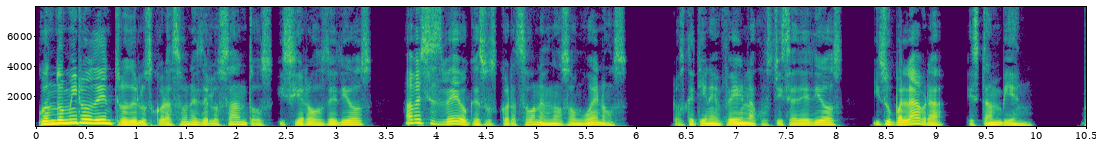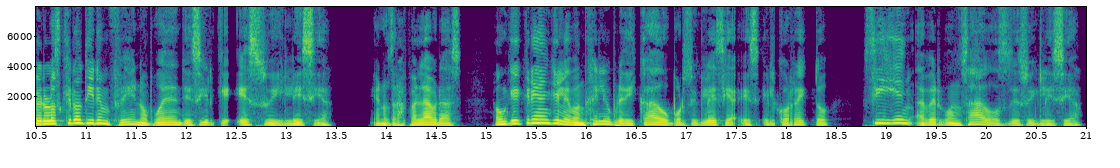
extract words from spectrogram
Cuando miro dentro de los corazones de los santos y siervos de Dios, a veces veo que sus corazones no son buenos. Los que tienen fe en la justicia de Dios y su palabra están bien, pero los que no tienen fe no pueden decir que es su iglesia. En otras palabras, aunque crean que el Evangelio predicado por su iglesia es el correcto, siguen avergonzados de su iglesia.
